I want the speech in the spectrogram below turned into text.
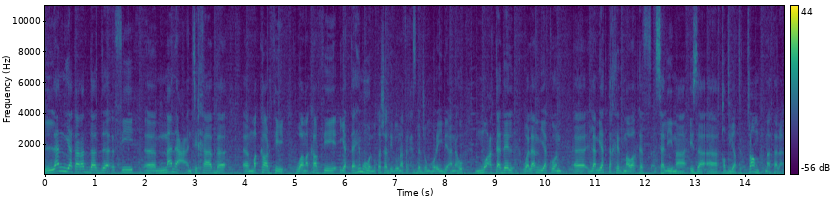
لن يتردد في منع انتخاب مكارثي ومكارثي يتهمه المتشددون في الحزب الجمهوري بأنه معتدل ولم يكن لم يتخذ مواقف سليمة إزاء قضية ترامب مثلا.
